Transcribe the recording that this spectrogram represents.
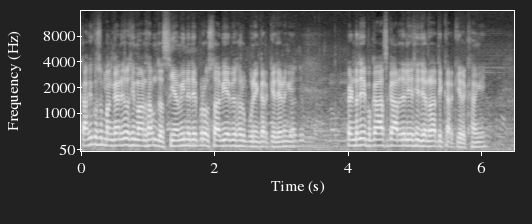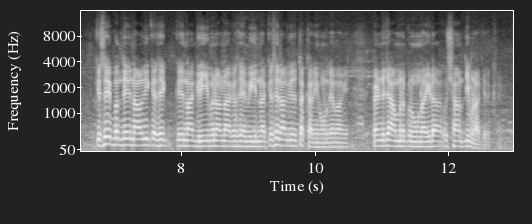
ਕਾਫੀ ਕੁਛ ਮੰਗਾਂ ਨੇ ਜੋ ਅਸੀਂ ਮਾਨ ਸਾਹਿਬ ਨੂੰ ਦੱਸੀਆਂ ਵੀ ਨੇ, ਤੇ ਭਰੋਸਾ ਵੀ ਹੈ ਵੀ ਉਹ ਸਾਨੂੰ ਪੂਰੇ ਕਰਕੇ ਦੇਣਗੇ। ਪਿੰਡ ਦੇ ਵਿਕਾਸ ਕਾਰਜ ਲਈ ਅਸੀਂ ਦਿਨ ਰਾਤ ਇੱਕ ਕਰਕੇ ਰੱਖਾਂਗੇ। ਕਿਸੇ ਬੰਦੇ ਨਾਲ ਵੀ ਕਿਸੇ ਕਿਸੇ ਨਾ ਗਰੀਬ ਨਾਲ, ਨਾ ਕਿਸੇ ਅਮੀਰ ਨਾਲ, ਕਿਸੇ ਨਾਲ ਵੀ ਕਿਤੇ ਧੱਕਾ ਨਹੀਂ ਹੋਣ ਦੇਵਾਂਗੇ। ਪਿੰਡ 'ਚ ਅਮਨ ਕਾਨੂੰਨ ਆ ਜਿਹੜਾ, ਉਹ ਸ਼ਾਂਤੀ ਬਣਾ ਕੇ ਰੱਖਾਂਗੇ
